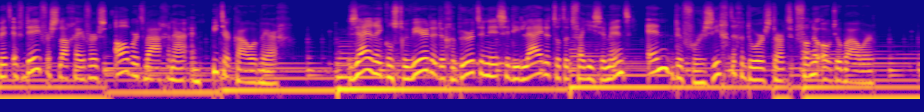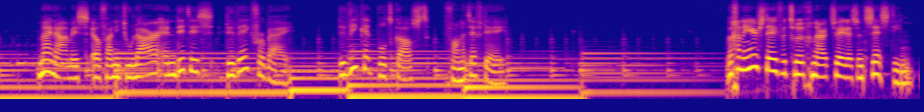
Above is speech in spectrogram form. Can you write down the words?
met FD-verslaggevers Albert Wagenaar en Pieter Kouwenberg. Zij reconstrueerden de gebeurtenissen die leidden tot het faillissement en de voorzichtige doorstart van de autobouwer. Mijn naam is Elfanie Toulaar en dit is De Week Voorbij, de weekendpodcast van het FD. We gaan eerst even terug naar 2016.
